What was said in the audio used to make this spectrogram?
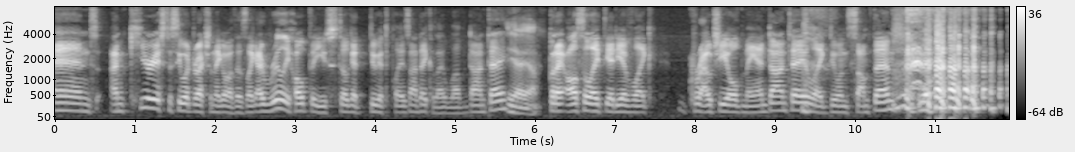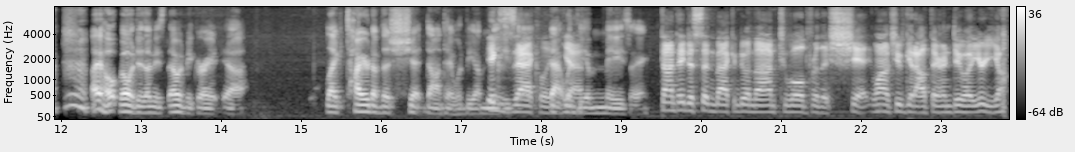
and I'm curious to see what direction they go with this. Like, I really hope that you still get do get to play as Dante because I love Dante. Yeah, yeah. But I also like the idea of like grouchy old man Dante like doing something. I hope. Oh, dude, that'd be that would be great. Yeah. Like tired of this shit, Dante would be amazing. Exactly. That yeah. would be amazing. Dante just sitting back and doing the "I'm too old for this shit." Why don't you get out there and do it? You're young.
